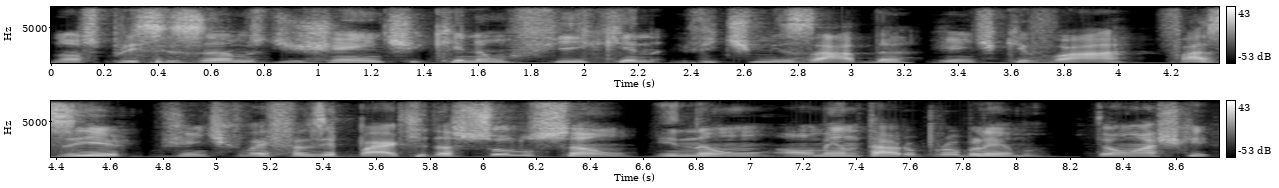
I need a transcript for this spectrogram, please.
nós precisamos de gente que não fique vitimizada, gente que vá fazer, gente que vai fazer parte da solução e não aumentar o problema. Então acho que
